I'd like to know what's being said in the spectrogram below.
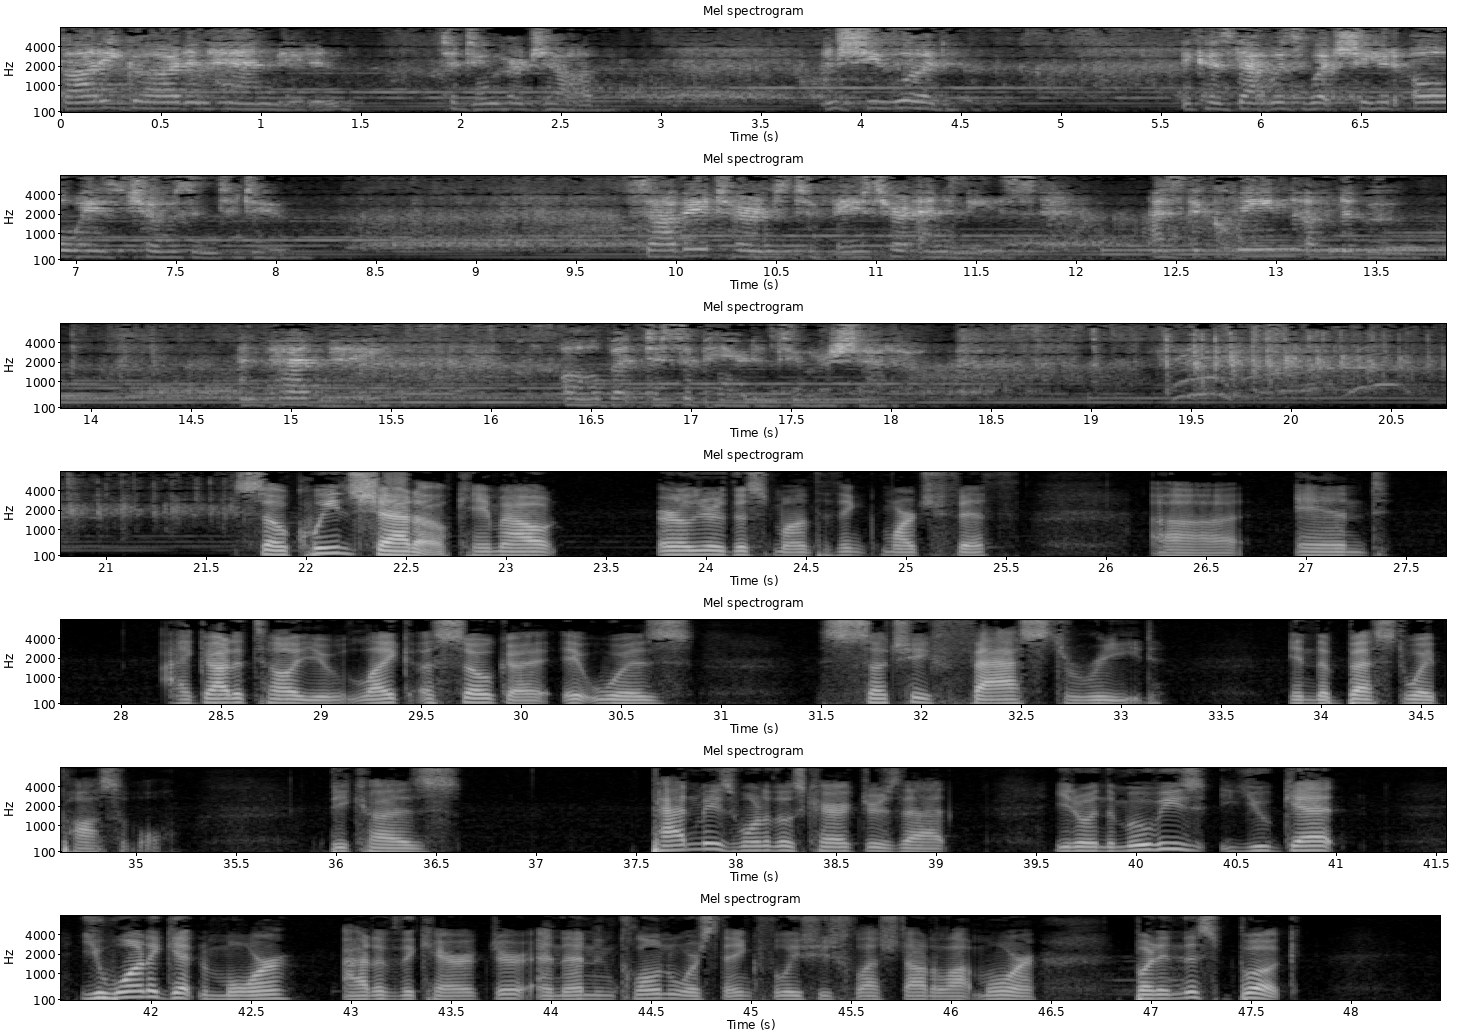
bodyguard and handmaiden, to do her job. And she would, because that was what she had always chosen to do. Sabe turned to face her enemies as the Queen of Naboo, and Padme all but disappeared into her shadow. So Queen's Shadow came out earlier this month, I think March 5th. Uh, and I gotta tell you, like Ahsoka, it was such a fast read in the best way possible. Because Padme is one of those characters that, you know, in the movies, you get, you want to get more out of the character, and then in Clone Wars, thankfully, she's fleshed out a lot more. But in this book,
